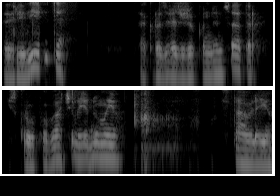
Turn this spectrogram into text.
перевірити. Так, розряджу конденсатор. Іскру побачили, я думаю. Ставлю.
